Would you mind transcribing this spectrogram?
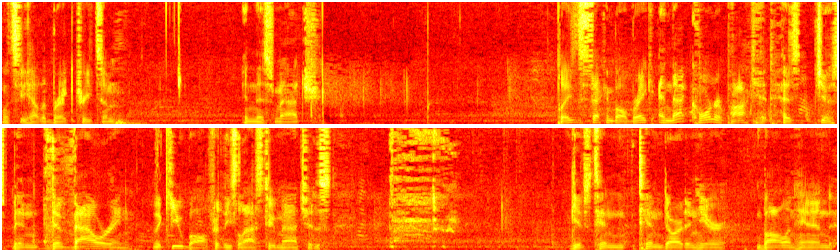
Let's see how the break treats him in this match. Plays the second ball break, and that corner pocket has just been devouring the cue ball for these last two matches. Gives Tim, Tim Darden here, ball in hand,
